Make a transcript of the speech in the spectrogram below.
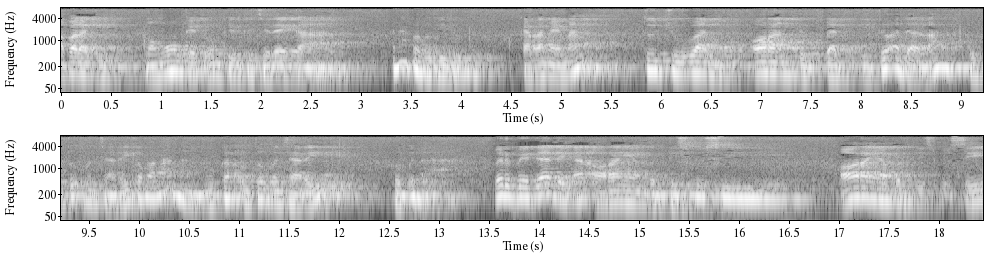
Apalagi mengungkit-ungkit kejelekan. Kenapa begitu? Karena memang tujuan orang debat itu adalah untuk mencari kemenangan Bukan untuk mencari kebenaran. Berbeda dengan orang yang berdiskusi Orang yang berdiskusi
